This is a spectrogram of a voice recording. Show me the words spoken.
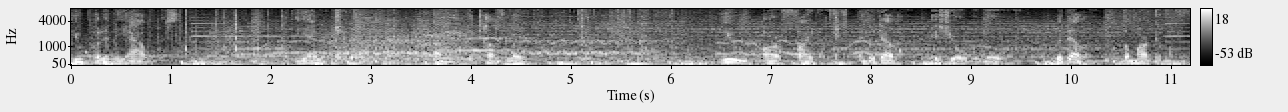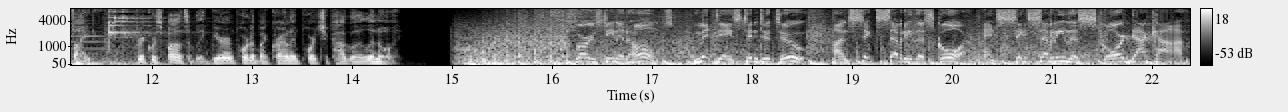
You put in the hours, the energy, the tough labor. You are a fighter, and Modelo is your reward. Modelo, the mark of a fighter. Drink responsibly. Beer imported by Crown Imports Chicago, Illinois. Bernstein and Holmes, middays 10 to 2 on 670 The Score and 670thescore.com.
